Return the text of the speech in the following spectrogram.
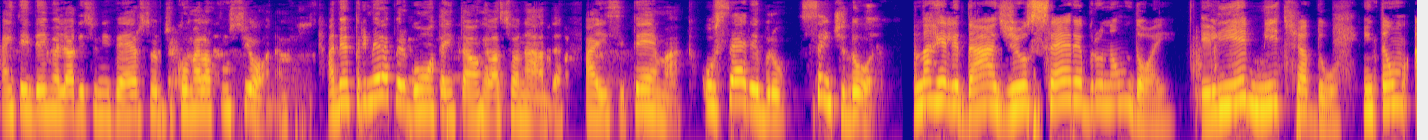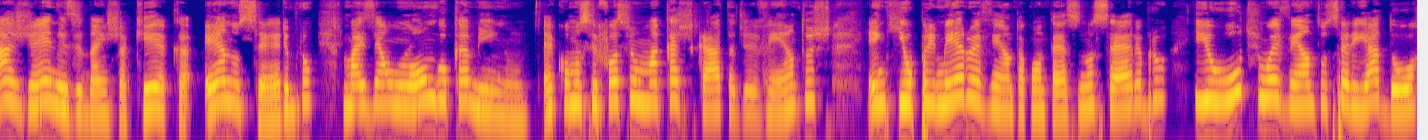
a entender melhor esse universo, de como ela funciona. A minha primeira pergunta, então, relacionada a esse tema: o cérebro sente dor? Na realidade, o cérebro não dói. Ele emite a dor. Então, a gênese da enxaqueca é no cérebro, mas é um longo caminho. É como se fosse uma cascata de eventos em que o primeiro evento acontece no cérebro e o último evento seria a dor,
